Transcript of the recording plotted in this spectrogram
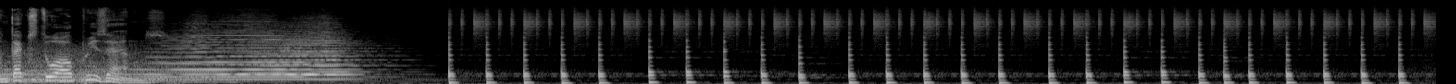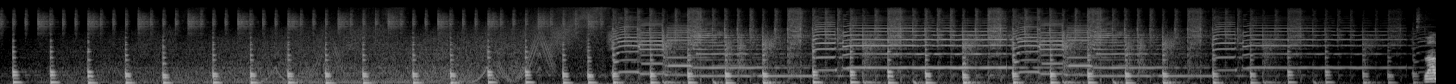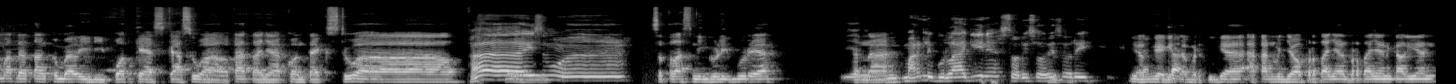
Contextual presents Selamat datang kembali di podcast kasual, katanya kontekstual. Hai Hmm. semua. Setelah seminggu libur ya, Ya, Karena- kemarin libur lagi nih. Sorry sorry Hmm. sorry. ya oke Dinamika. kita bertiga akan menjawab pertanyaan-pertanyaan kalian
